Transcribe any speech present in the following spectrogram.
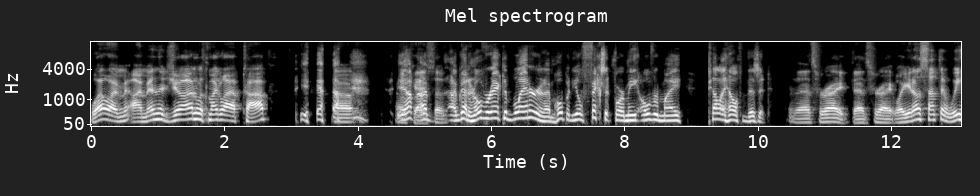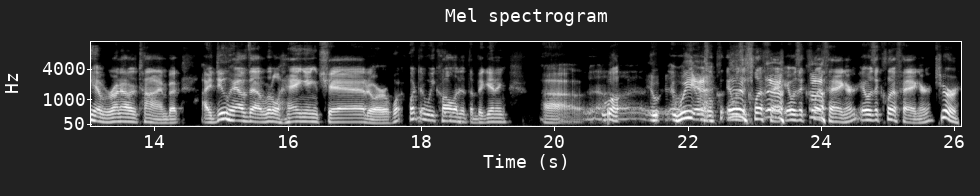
Well, I'm I'm in the John with my laptop. Yeah. Uh, yeah, okay, I've, so... I've got an overactive bladder, and I'm hoping you'll fix it for me over my telehealth visit. That's right. That's right. Well, you know something, we have run out of time, but I do have that little hanging chad, or what? What do we call it at the beginning? Uh, well, it, we it was, a, it was a cliffhanger. It was a cliffhanger. It was a cliffhanger. Sure,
